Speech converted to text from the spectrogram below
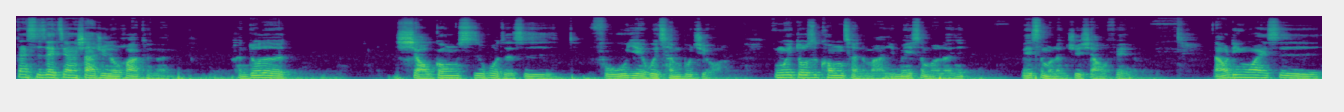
但是再这样下去的话，可能很多的小公司或者是服务业会撑不久，因为都是空城的嘛，也没什么人，没什么人去消费了。然后另外是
